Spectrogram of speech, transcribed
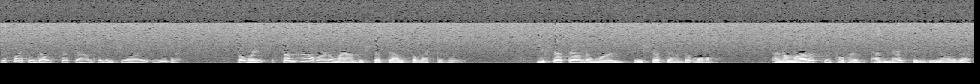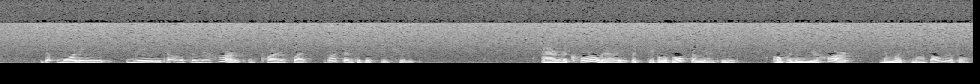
just like we don't shut down to the joy either. But we somehow aren't allowed to shut down selectively. We shut down to one, we shut down to all. And a lot of people have, have mentioned, you know, the, that wanting really to open their heart is part of what brought them to this retreat. And the corollary, which people have also mentioned, opening your heart, you're much more vulnerable.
